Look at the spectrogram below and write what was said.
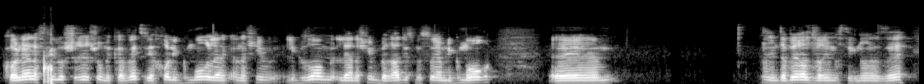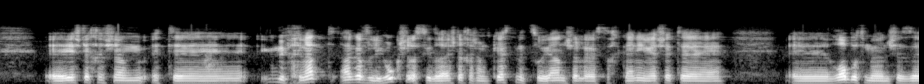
כולל אפילו שריר שהוא מכווץ ויכול לגמור לאנשים, לגרום לאנשים ברדיוס מסוים לגמור. אמ, אני מדבר על דברים בסגנון הזה. אה, יש לך שם את, אה, מבחינת אגב ליהוק של הסדרה, יש לך שם קסט מצוין של אה, שחקנים, יש את רובוטמן שזה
